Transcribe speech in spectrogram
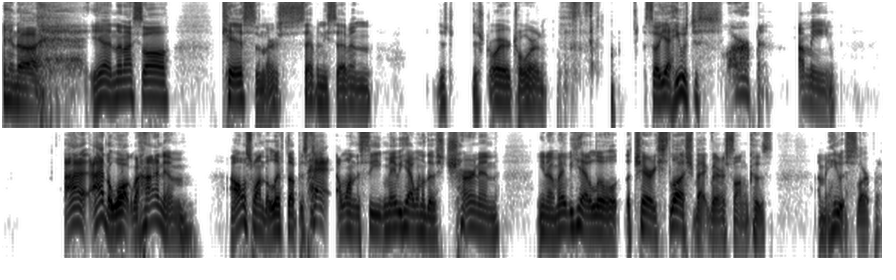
And uh, yeah, and then I saw Kiss and their '77 Destroyer tour. And so yeah, he was just slurping. I mean, I I had to walk behind him. I almost wanted to lift up his hat. I wanted to see maybe he had one of those churning, you know, maybe he had a little a cherry slush back there or something. Because I mean, he was slurping.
